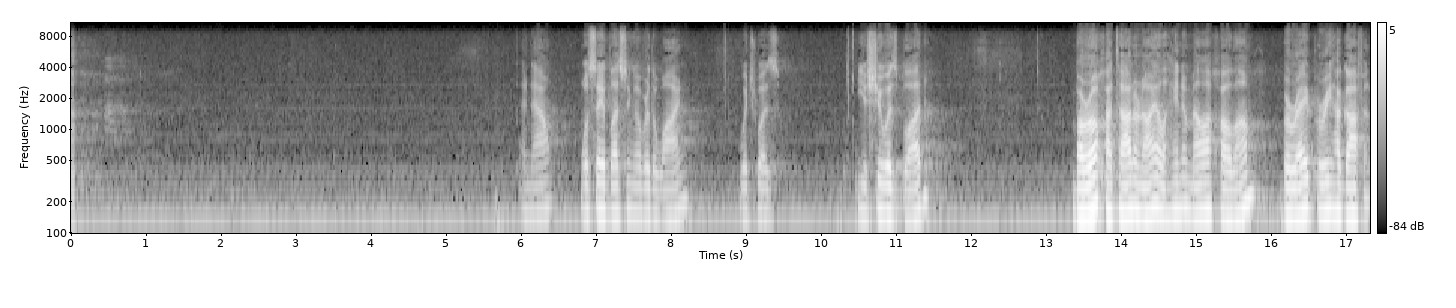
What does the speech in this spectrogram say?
now we'll say a blessing over the wine, which was Yeshua's blood. Baruch atah Adonai Eloheinu melech haolam, berei peri hagafen.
